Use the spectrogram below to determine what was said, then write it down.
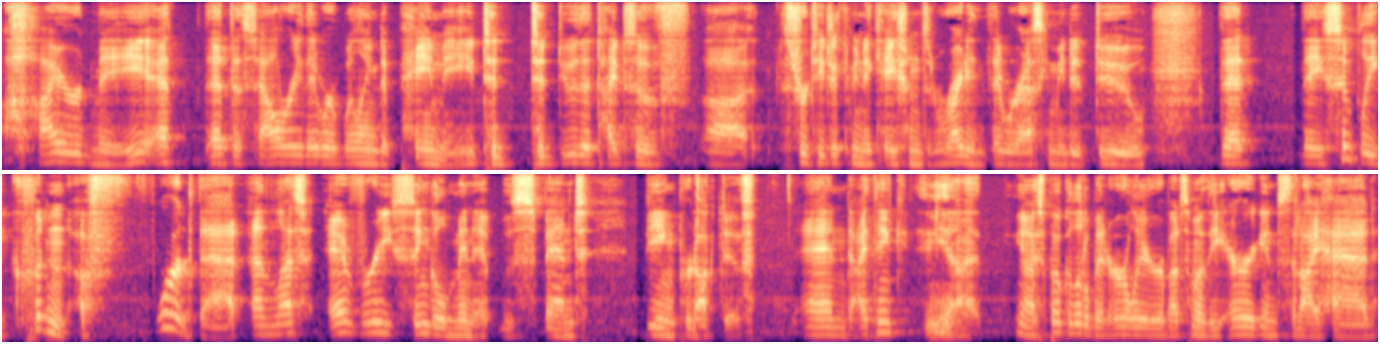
hired me at, at the salary they were willing to pay me to, to do the types of uh, strategic communications and writing that they were asking me to do, that they simply couldn't afford afford that unless every single minute was spent being productive. And I think, yeah, you know, I spoke a little bit earlier about some of the arrogance that I had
